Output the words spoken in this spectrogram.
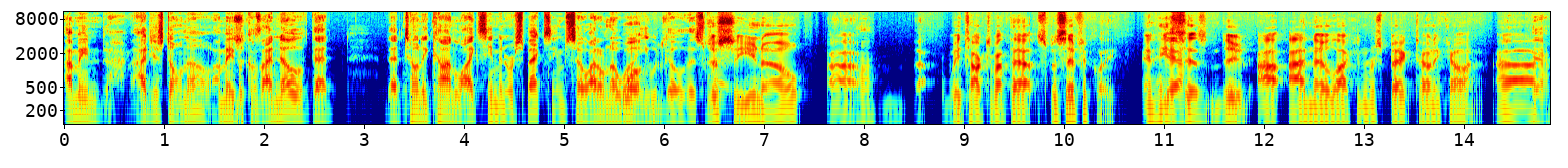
I mean, I just don't know. I mean, because I know that that Tony Khan likes him and respects him, so I don't know why Well, he would go this Just way. so you know, uh, uh, we talked about that specifically. And he Yeah. says, dude, I, I know, like, and respect Tony Khan. Uh, Yeah.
